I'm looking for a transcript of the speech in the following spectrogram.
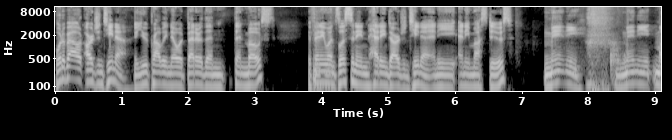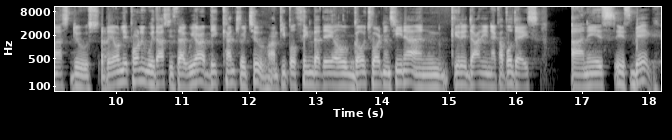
What about Argentina? You probably know it better than, than most. If mm-hmm. anyone's listening heading to Argentina, any, any must do's? Many, many must do's. The only problem with us is that we are a big country too, and people think that they'll go to Argentina and get it done in a couple days, and it's it's big.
